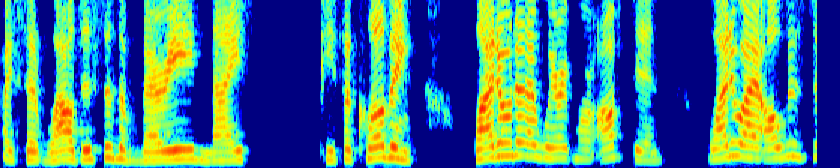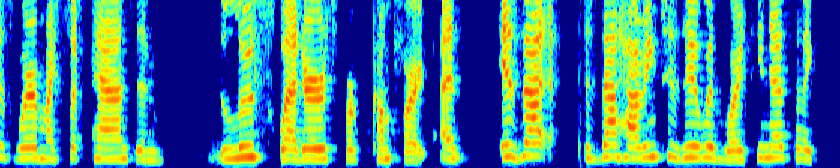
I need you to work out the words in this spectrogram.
I said, wow, this is a very nice piece of clothing. Why don't I wear it more often? Why do I always just wear my sweatpants and loose sweaters for comfort? And is that is that having to do with worthiness? Like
